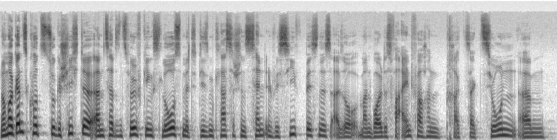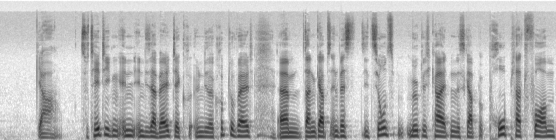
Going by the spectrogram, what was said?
Nochmal ganz kurz zur Geschichte. Ähm, 2012 ging es los mit diesem klassischen Send-and-Receive-Business. Also man wollte es vereinfachen, Transaktionen ähm, ja, zu tätigen in, in dieser Welt, der, in dieser Kryptowelt. Ähm, dann gab es Investitionsmöglichkeiten, es gab Pro-Plattformen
